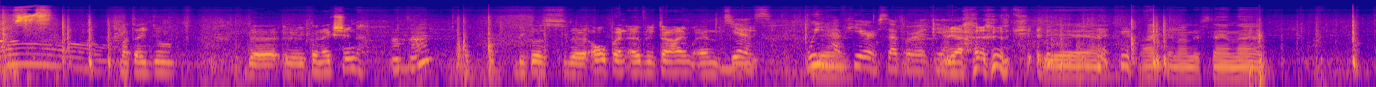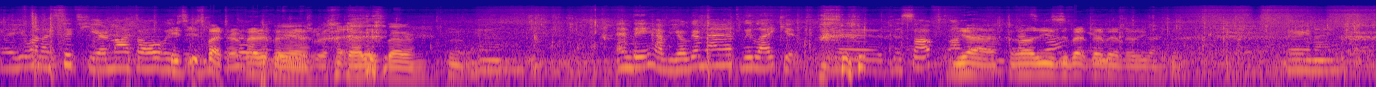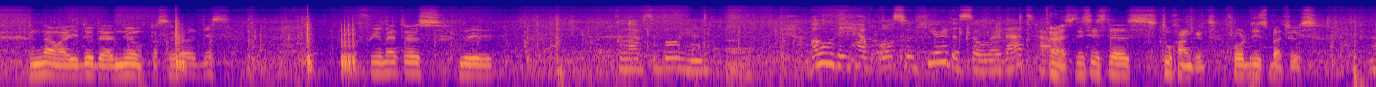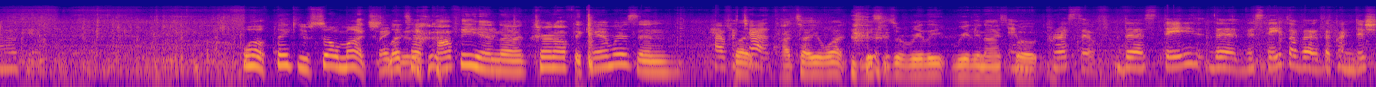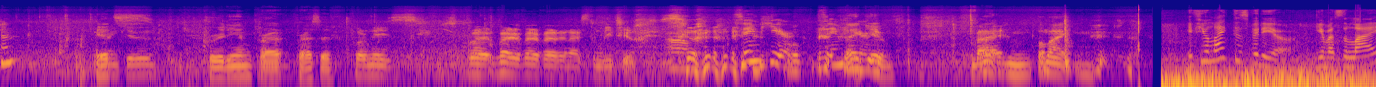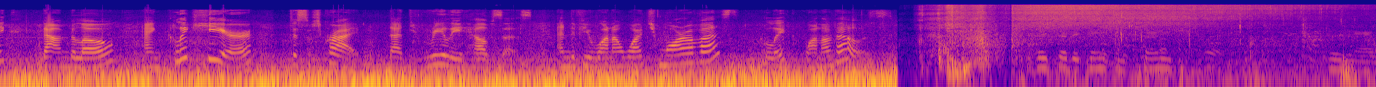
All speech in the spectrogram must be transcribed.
Oh. But I do the uh, connection Uh huh. because the open every time and Yes. We Yeah. have here separate. Yeah. yeah. okay. Yeah, I can understand that. Uh, you want to sit here, not always. It's, it's better, very, very Yeah, that is better. Yeah. And they have yoga mat. We like it. The, the soft on yeah, the well, it's very, Yeah, very, very nice. very nice. And now I do the new passerelle, this three meters, the Collapsible, yeah. oh, they have also here the solar. That's how. yes, this is the 200 for these batteries. Okay. Well, thank you so much. Thank Let's you. have coffee and uh, turn off the cameras and. Have a But chat. I tell you what, this is a really, really nice boat. Impressive. The state, the the state of uh, the condition. It's Thank you. pretty impre- impressive. For me, it's it's very, very, very, very nice to meet you. Oh, same here. Same Thank here. you. Bye. Bye bye. If you like this video, give us a like down below and click here to subscribe. That really helps us. And if you want to watch more of us, click one of those. They said they came from Spanish. Oh.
